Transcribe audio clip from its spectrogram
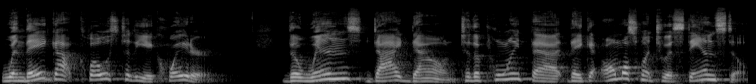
when they got close to the equator, the winds died down to the point that they almost went to a standstill.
